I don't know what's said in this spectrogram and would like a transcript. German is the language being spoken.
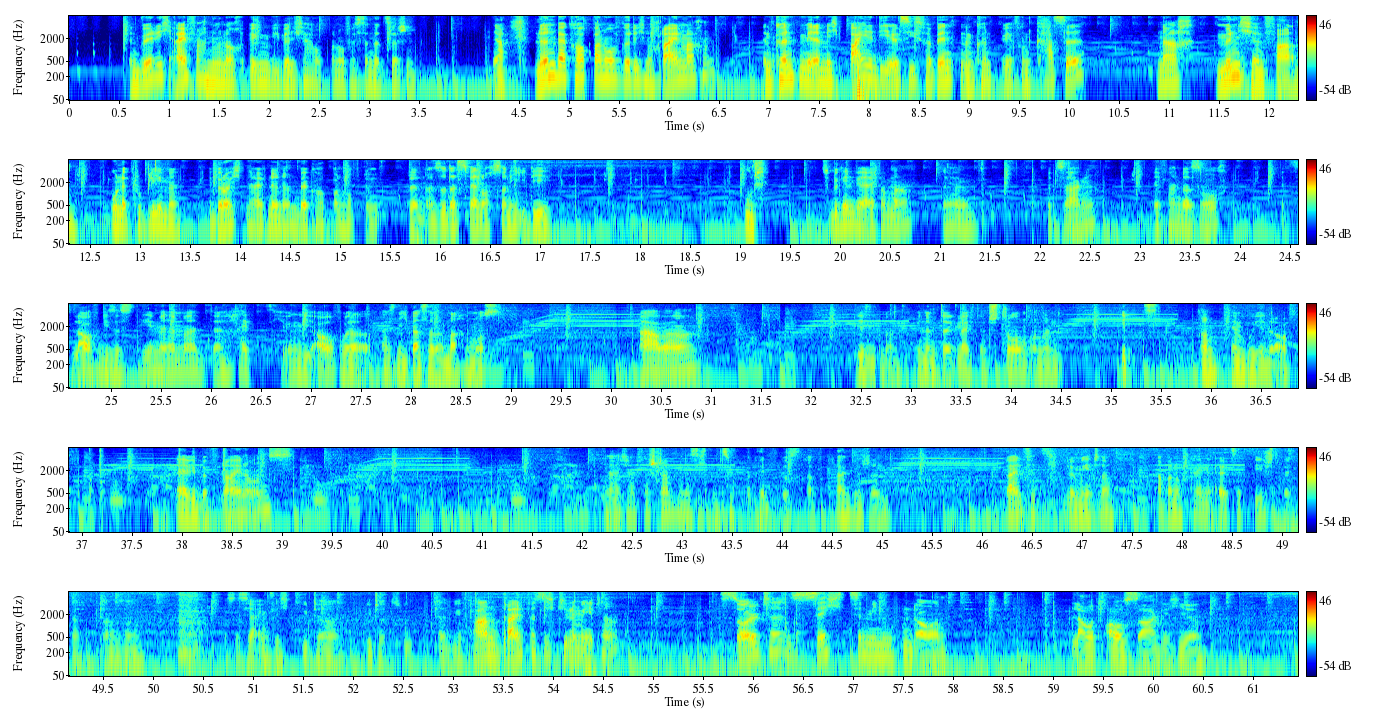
Dann würde ich einfach nur noch irgendwie, welcher Hauptbahnhof ist dann dazwischen? Ja, Nürnberg Hauptbahnhof würde ich noch reinmachen. Dann könnten wir nämlich beide DLCs verbinden. Dann könnten wir von Kassel nach München fahren. Ohne Probleme. Wir bräuchten halt einen Nürnberg Hauptbahnhof drin. Also das wäre noch so eine Idee. Gut, zu beginnen wir einfach mal. Ähm, würde sagen, wir fahren das hoch. Jetzt laufen die Systeme immer, der heizt sich irgendwie auf oder weiß nicht, was er da machen muss. Aber hier sieht man, hier nimmt er gleich den Strom und dann gibt's schon Tempo hier drauf. Äh, wir befreien uns. Ja, ich habe verstanden, dass ich den Zug beeinflusst habe. Dankeschön. 43 Kilometer aber noch keine LZB-Strecke. Also, das ist ja eigentlich Güter, Güterzug. Also, wir fahren 43 Kilometer. Es sollte 16 Minuten dauern. Laut Aussage hier.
